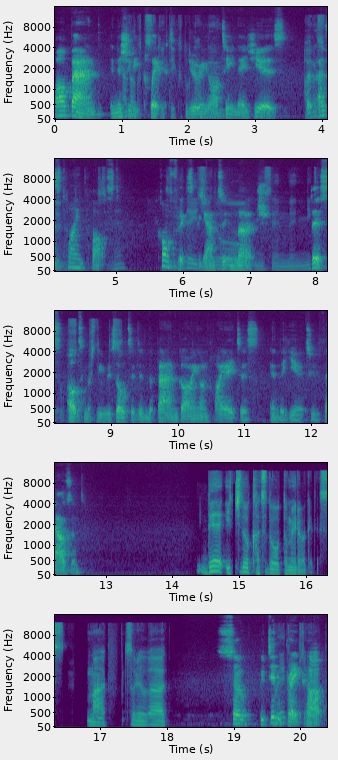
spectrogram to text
Our band initially clicked during our teenage years, but as time passed, conflicts began to emerge. This ultimately resulted in the band going on hiatus in the year 2000. で、一度活動を止めるわけです。 so we didn't break up.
